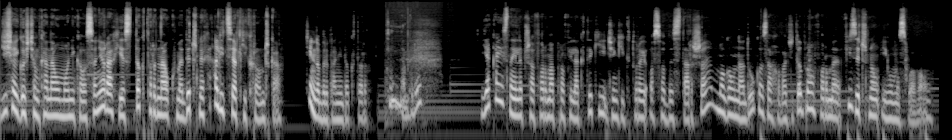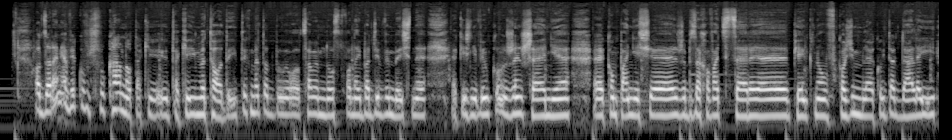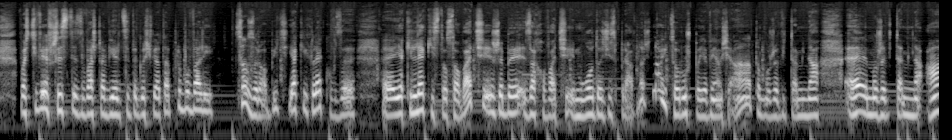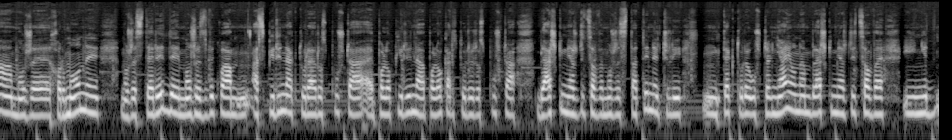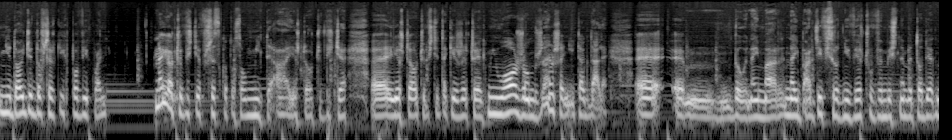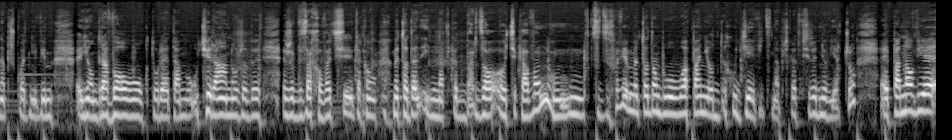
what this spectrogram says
Dzisiaj gościem kanału Monika o seniorach jest doktor nauk medycznych Alicja Kichrączka. Dzień dobry pani doktor. Dzień dobry. Jaka jest najlepsza forma profilaktyki, dzięki której osoby starsze mogą na długo zachować dobrą formę fizyczną i umysłową? Od zarania wieków szukano takiej, takiej metody i tych metod było całe mnóstwo, najbardziej wymyślne, jakieś, nie wiem, rzęszenie, e, kąpanie się, żeby zachować cerę piękną w kozim mleku i tak dalej. I właściwie wszyscy, zwłaszcza wielcy tego świata, próbowali co zrobić, jakich leków, e, jakie leki stosować, żeby zachować młodość i sprawność. No i co róż pojawiają się, a to może witamina E, może witamina A, może hormony, może sterydy, może zwykła mm, aspiryna, która rozpuszcza e, polopiryna, polokar, który rozpuszcza blaszki miażdżycowe, może statyny, czyli mm, te, które uszczelniają nam blaszki miażdżycowe i nie, nie dojdzie do wszelkich powikłań. No i oczywiście wszystko to są mity, a jeszcze oczywiście, e, jeszcze oczywiście takie rzeczy jak miłożą, brzęszeń i tak dalej. E, były najbardziej w średniowieczu wymyślne metody, jak na przykład, nie wiem, jądra wołu, które tam ucierano, żeby, żeby zachować taką metodę i na przykład bardzo ciekawą, w cudzysłowie metodą było łapanie oddechu dziewic, na przykład w średniowieczu. E, Panowie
